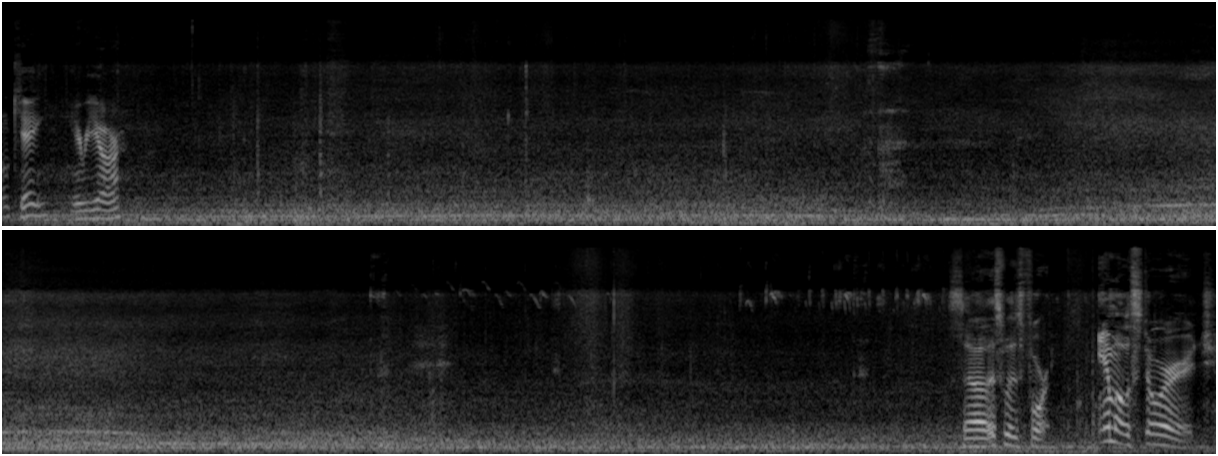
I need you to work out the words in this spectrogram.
Okay, here we are. So this was for ammo storage.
